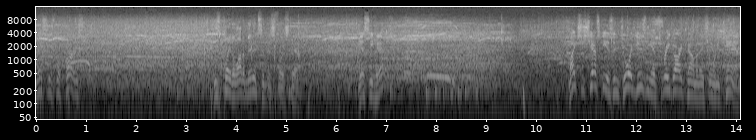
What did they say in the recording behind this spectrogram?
Misses the first. He's played a lot of minutes in this first half. Yes, he has. Mike Krzyzewski has enjoyed using a three-guard combination when he can.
